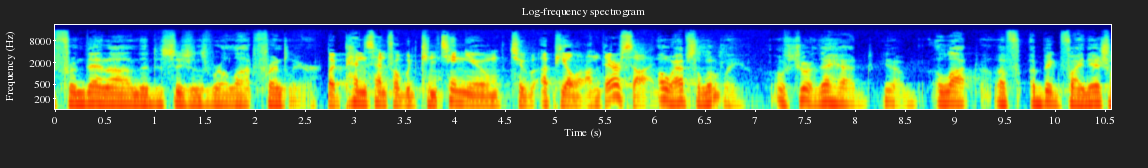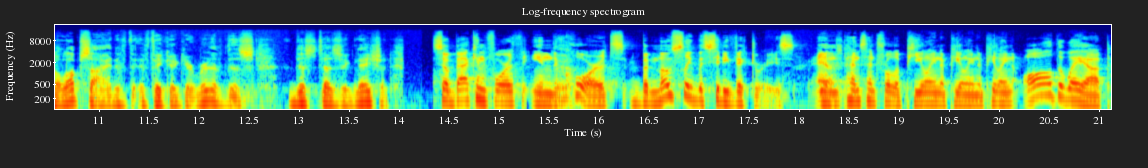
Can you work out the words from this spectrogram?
from then on, the decisions were a lot friendlier. But Penn Central would continue to appeal on their side. Oh, absolutely. Oh, sure. They had, you know, a lot of a big financial upside if, if they could get rid of this this designation. So back and forth in the courts, but mostly with city victories, and yes. Penn Central appealing, appealing, appealing, all the way up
